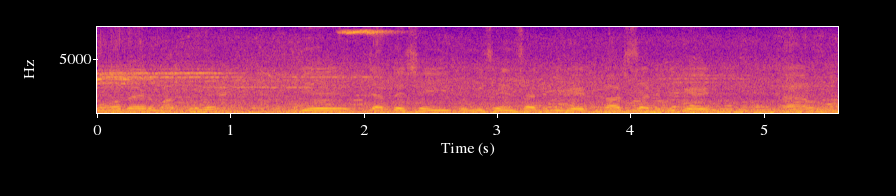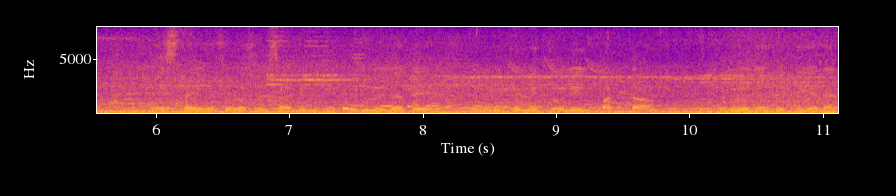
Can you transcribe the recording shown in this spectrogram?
মহোদয়ের মাধ্যমে, যে যাতে সেই ডোমিসাইন সার্টিফিকেট কার্ড সার্টিফিকেট স্থায়ী বসবাসের সার্টিফিকেট এগুলো যাতে জমি, দলিল, পাট্টা, এগুলো যাতে দিয়ে দেন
